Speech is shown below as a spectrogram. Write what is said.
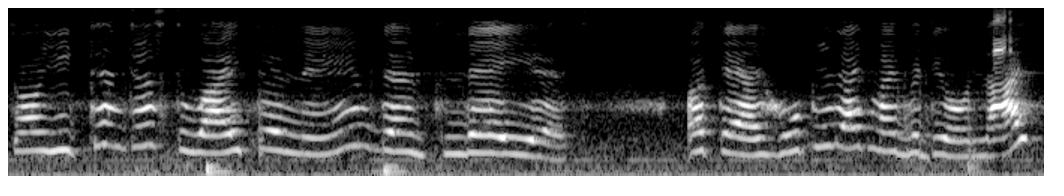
So you can just write the name, then play it. Okay, I hope you like my video. Like,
